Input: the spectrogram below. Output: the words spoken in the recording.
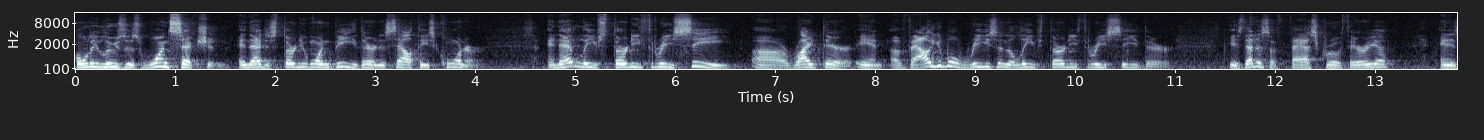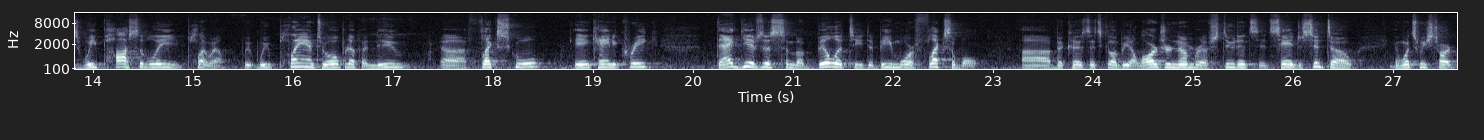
only loses one section, and that is 31B there in the southeast corner. And that leaves 33C uh, right there. And a valuable reason to leave 33C there is that is a fast growth area. And as we possibly, pl- well, we, we plan to open up a new uh, flex school in Caney Creek, that gives us some ability to be more flexible uh, because it's going to be a larger number of students in San Jacinto. And once we start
